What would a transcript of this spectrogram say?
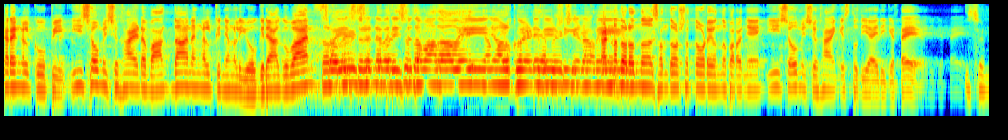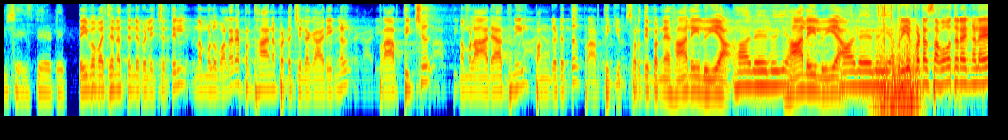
കരങ്ങൾ കൂപ്പി. ഈശോ മിശുഹായുടെ വാഗ്ദാനങ്ങൾക്ക് ഞങ്ങൾ യോഗ്യരാകുവാൻ സർവേശ്വരന്റെ പരിശുദ്ധ മാതാവേ ഞങ്ങൾക്ക് വേണ്ടി അപേക്ഷിക്കണമേ. കണ്ണു തുറന്ന് സന്തോഷത്തോടെ ഒന്ന് പറഞ്ഞ് ഈശോ മിശുഹായ്ക്ക് സ്തുതിയായിരിക്കട്ടെ. ദൈവവചനത്തിന്റെ വെളിച്ചത്തിൽ നമ്മൾ വളരെ പ്രധാനപ്പെട്ട ചില കാര്യങ്ങൾ പ്രാർത്ഥിച്ച് നമ്മൾ ആരാധനയിൽ പങ്കെടുത്ത് പ്രാർത്ഥിക്കും. ശ്രദ്ധി പറഞ്ഞ ഹാലയിലുയ പ്രിയപ്പെട്ട സഹോദരങ്ങളെ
